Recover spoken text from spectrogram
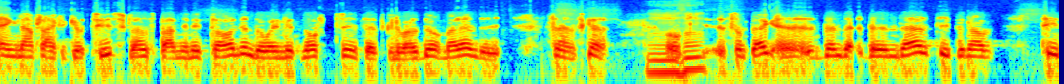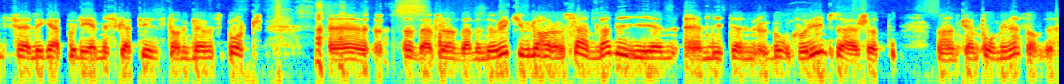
England, Frankrike och Tyskland, Spanien och Italien då enligt norskt synsätt skulle vara dummare än vi svenskar. Och sånt där, den, den där typen av tillfälliga polemiska tillstånd glöms bort eh, undan för undan. Men då är det kul att ha dem samlade i en, en liten bokvolym så här så att man kan påminnas om det.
